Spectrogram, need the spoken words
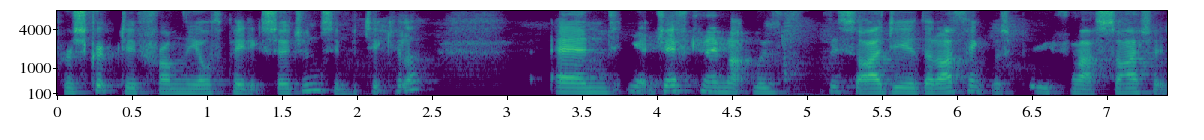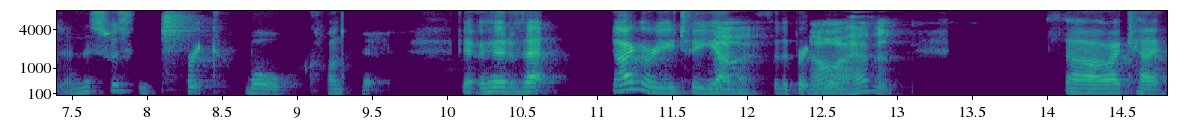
prescriptive from the orthopedic surgeons in particular. And yet Geoff came up with this idea that I think was pretty far-sighted, and this was the brick wall concept. Have you ever heard of that, Doug, or are you too young No, for the brick No, wall? No, I haven't. Oh, okay.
